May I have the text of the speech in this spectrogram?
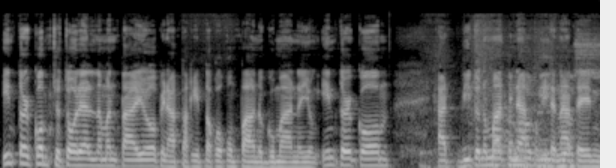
intercom tutorial naman tayo. Pinapakita ko kung paano gumana yung intercom. At dito naman pinapakita natin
